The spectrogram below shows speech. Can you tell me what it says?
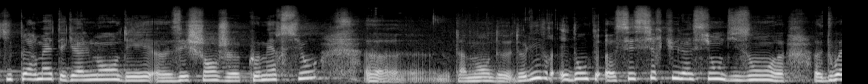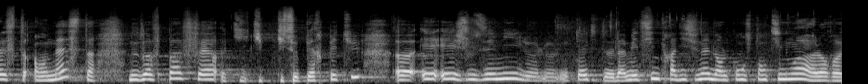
Qui permettent également des échanges commerciaux, notamment de, livres. Et donc, ces circulations, disons, d'ouest en est, ne doivent pas faire, qui, se perpétuent. Et, je vous ai mis le, texte de la médecine traditionnelle dans le Constantinois, alors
